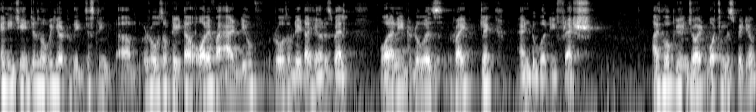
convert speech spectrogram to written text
any changes over here to the existing um, rows of data, or if I add new rows of data here as well, all I need to do is right click and do a refresh. I hope you enjoyed watching this video.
